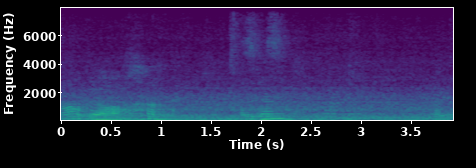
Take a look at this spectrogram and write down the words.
아, 그래요. 안녕. 안녕.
